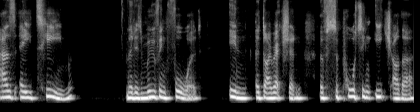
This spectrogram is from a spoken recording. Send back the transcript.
as a team that is moving forward in a direction of supporting each other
